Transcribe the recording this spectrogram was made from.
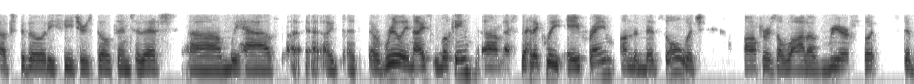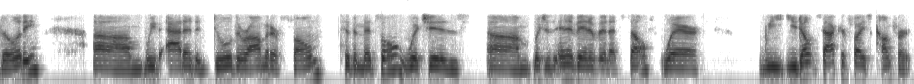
of stability features built into this. Um, we have a, a, a really nice looking um, aesthetically A-frame on the midsole, which offers a lot of rear foot stability. Um, we've added a dual durometer foam to the midsole, which is um, which is innovative in itself, where we you don't sacrifice comfort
